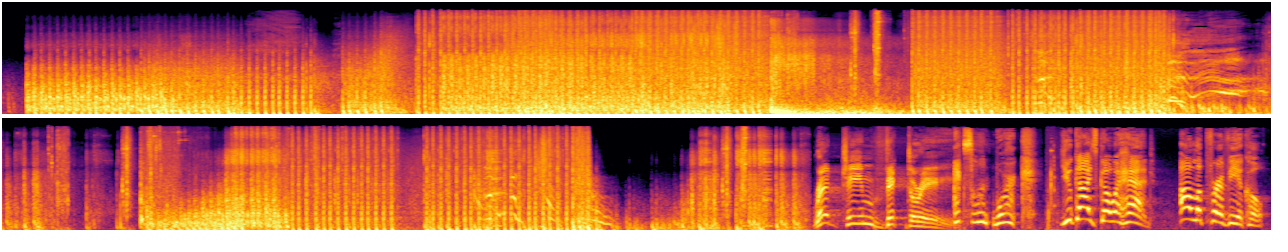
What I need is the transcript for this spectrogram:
Team victory! Excellent work. You guys go ahead. I'll look for a vehicle.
